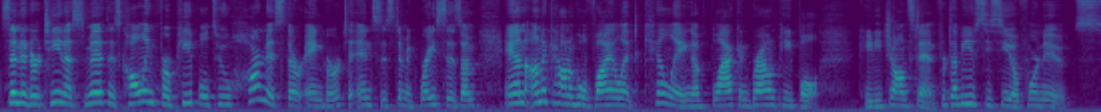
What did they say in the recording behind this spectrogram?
Senator Tina Smith is calling for people to harness their anger to end systemic racism and unaccountable violent killing of black and brown people. Katie Johnston for WCCO 4 News.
